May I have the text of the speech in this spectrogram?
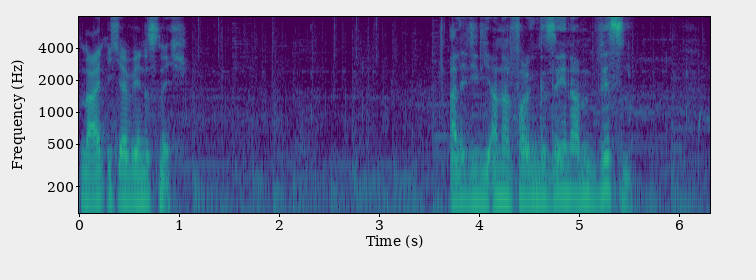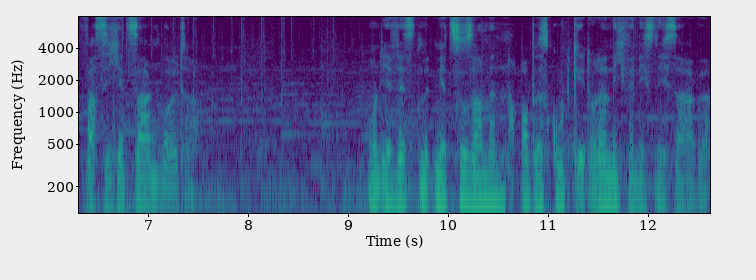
Nein, ich erwähne es nicht. Alle, die die anderen Folgen gesehen haben, wissen, was ich jetzt sagen wollte. Und ihr wisst mit mir zusammen, ob es gut geht oder nicht, wenn ich es nicht sage.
